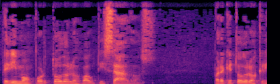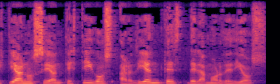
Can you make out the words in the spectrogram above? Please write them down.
Pedimos por todos los bautizados, para que todos los cristianos sean testigos ardientes del amor de Dios,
